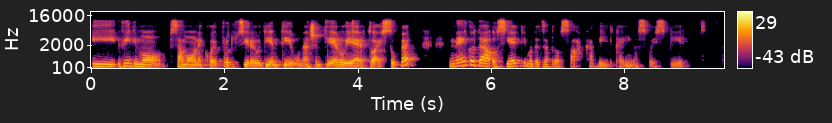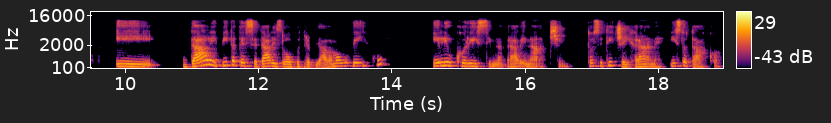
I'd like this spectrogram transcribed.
i vidimo samo one koje produciraju DMT u našem tijelu jer to je super, nego da osjetimo da zapravo svaka biljka ima svoj spirit. I da li, pitate se da li zloupotrebljavam ovu biljku ili ju koristim na pravi način. to se tiče i hrane, isto tako.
